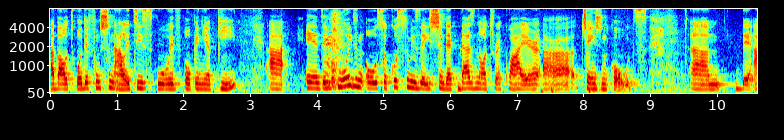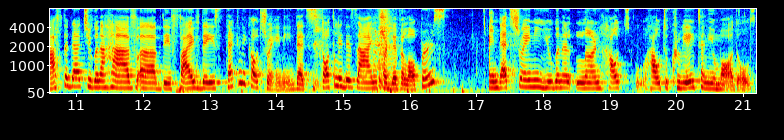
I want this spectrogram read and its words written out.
about all the functionalities with OpenERP. Uh, and including also customization that does not require uh, changing codes. Um, the, after that, you're going to have uh, the five days technical training that's totally designed for developers. In that training, you're going to learn how to, how to create a new models,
